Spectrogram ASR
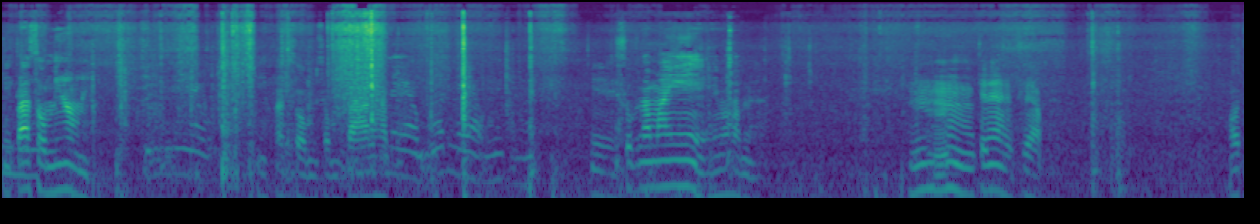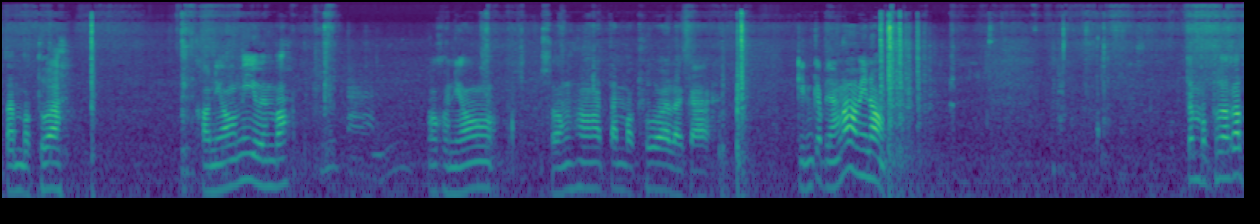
นี่ปลาสมนี่น้องนี่แล้วนี่ปลาสมสมปลานะครับแล้วหมดแล้วมันก็หมดนี่ซุปหน้ำไม้เห็นไหมครับเนี่ยอืมเจะแน่เสียบเอาตำบักทั่วข้าวเหนียวมีอยู่เป็นบ่น้ำตาลเอาข้าวเหนียวสองห่อตำบักทั่วแล้วก็กินกับอย่างเน้อพี่น้องตำบักทั่วกับ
